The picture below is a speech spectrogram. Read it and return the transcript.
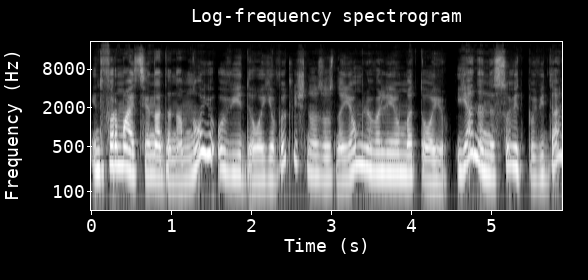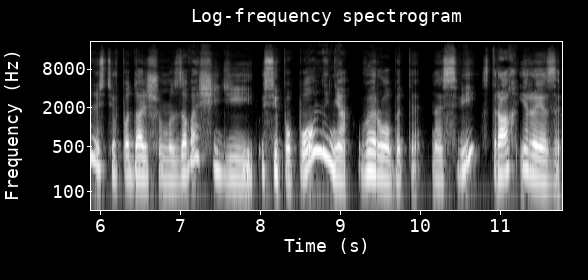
Інформація, надана мною у відео, є виключно з ознайомлювальною метою, і я не несу відповідальності в подальшому за ваші дії. Усі поповнення ви робите на свій страх і ризик.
